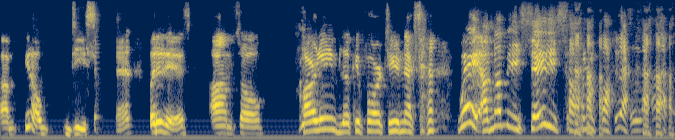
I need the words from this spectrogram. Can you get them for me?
um, you know, decent, but it is. Um, so Cardi, looking forward to your next. Wait, I'm not being shady, son. Why that laugh?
